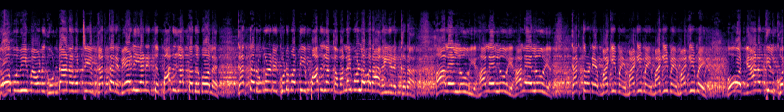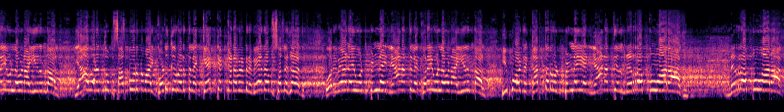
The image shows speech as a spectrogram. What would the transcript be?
யோபுவையும் அவனுக்கு உண்டானவற்றையும் கர்த்தர் வேலி அடைத்து பாதுகாத்தது போல. கர்த்தர் உங்களுடைய குடும்பத்தையும் பாதுகாக்க வல்லமுள்ள வல்லமுள்ளவராக இருக்கிறார். ஹalleluya ஹalleluya ஹalleluya கர்த்தருடைய மகிமை மகிமை மகிமை மகிமை. ஓ ஞானத்தில் குறைவுள்ளவனாய் இருந்தால் யாவருக்கும் சம்பூர்ணமாய் கொடுக்கிற இடத்துல கேட்க கடவுள் என்று வேதம் சொல்லுகிறது. ஒருவேளை உன் பிள்ளை ஞானத்தில் குறைவுள்ளவனாய் இருந்தால் இப்பொழுது கர்த்தர் உன் பிள்ளையை ஞானத்தில் நிரப்புவாராக. நிரப்புவாராக.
